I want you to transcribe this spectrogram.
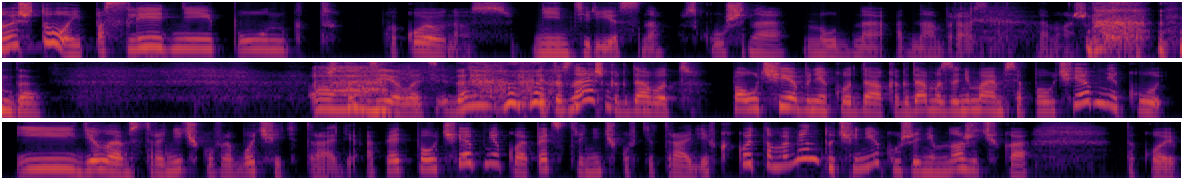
Ну и что? И последний пункт, какой у нас? Неинтересно, скучно, нудно, однообразно, домашнее. Да. Что делать, да? Это знаешь, когда вот по учебнику, да, когда мы занимаемся по учебнику и делаем страничку в рабочей тетради. Опять по учебнику, опять страничку в тетради. И в какой-то момент ученик уже немножечко такой...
